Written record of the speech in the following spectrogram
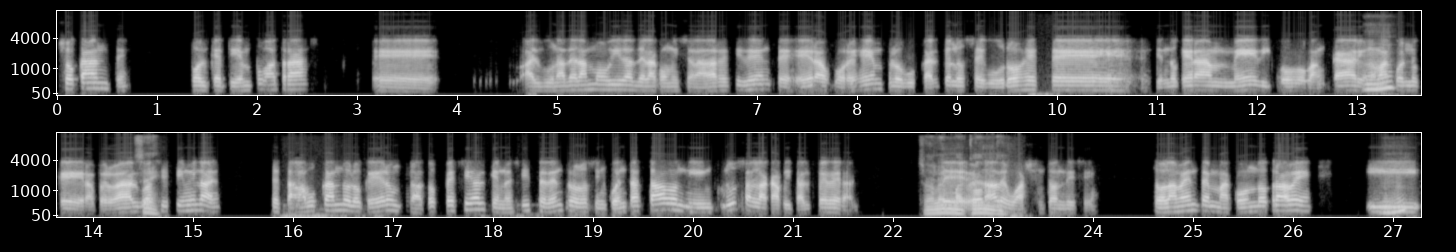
chocante, porque tiempo atrás eh, algunas de las movidas de la comisionada residente era, por ejemplo, buscar que los seguros, este, entiendo que eran médicos o bancarios, no me acuerdo qué era, pero era algo así similar, se estaba buscando lo que era un trato especial que no existe dentro de los 50 estados ni incluso en la capital federal Solo de, en de Washington DC. Solamente en Macondo otra vez y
